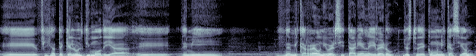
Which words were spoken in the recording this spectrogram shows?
Eh, fíjate que el último día eh, de, mi, de mi carrera universitaria en la Ibero, yo estudié comunicación,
